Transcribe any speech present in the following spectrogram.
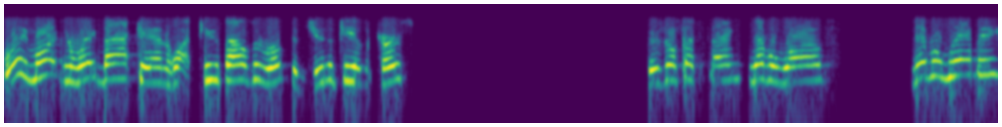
Willie Martin, way back in what 2000, wrote that unity is a curse. There's no such thing. Never was. Never will be.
